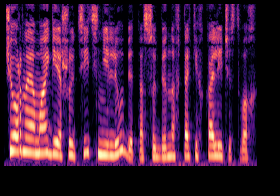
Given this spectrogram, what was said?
Черная магия шутить не любит, особенно в таких количествах.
